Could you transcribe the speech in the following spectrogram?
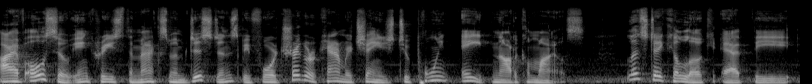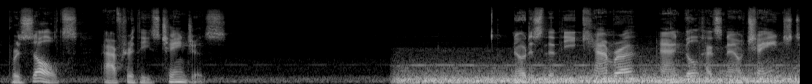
I have also increased the maximum distance before trigger camera change to 0.8 nautical miles. Let's take a look at the results after these changes. Notice that the camera angle has now changed.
